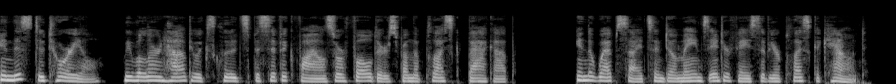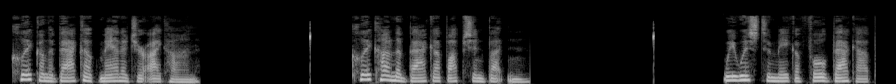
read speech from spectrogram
In this tutorial, we will learn how to exclude specific files or folders from the Plesk backup. In the Websites and Domains interface of your Plesk account, click on the Backup Manager icon. Click on the Backup option button. We wish to make a full backup,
